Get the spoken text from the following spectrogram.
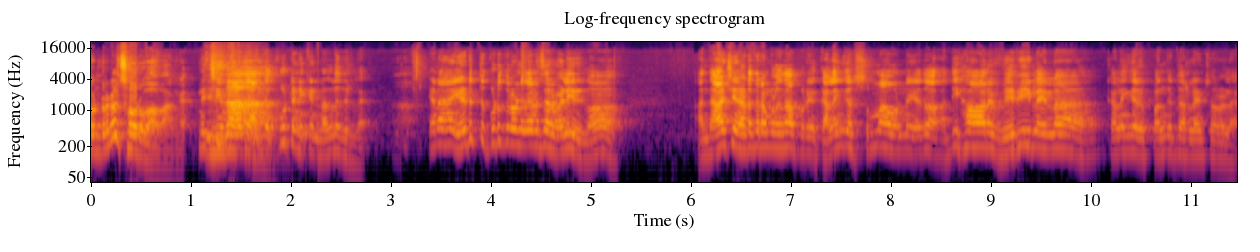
தொண்டர்கள் சோர்வாவாங்க. நிச்சயமா அது அந்த கூட்டணிக்கு நல்லது இல்லை ஏன்னா எடுத்து கொடுக்குறவனு தானே சார் வழி இருக்கும். அந்த ஆட்சி நடத்துறவங்களுக்கு தான் புரியும். கலைஞர் சும்மா ஒன்று ஏதோ அதிகார வெறியில எல்லாம் கலைஞர் பங்கு தரலைன்னு சொல்லலை.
